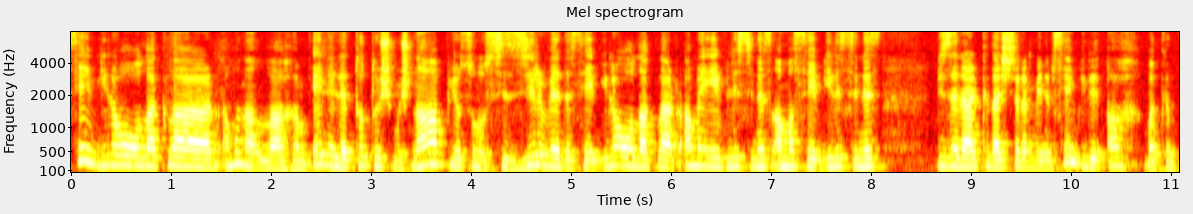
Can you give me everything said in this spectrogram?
Sevgili oğlaklar aman Allah'ım el ele tutuşmuş ne yapıyorsunuz siz zirvede sevgili oğlaklar? Ama evlisiniz ama sevgilisiniz. Güzel arkadaşlarım benim sevgili ah bakın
